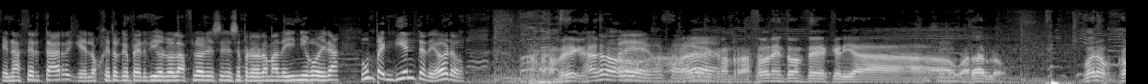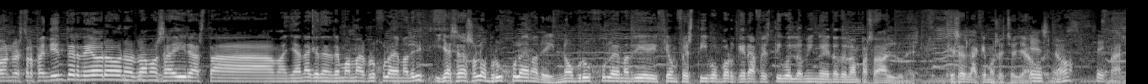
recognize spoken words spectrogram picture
en acertar que el objeto que perdió Lola Flores en ese programa de Íñigo era un pendiente de oro. Hombre, claro. Hombre, por favor. Hombre, con razón entonces quería guardarlo. Bueno, con nuestros pendientes de oro nos vamos a ir hasta mañana que tendremos más Brújula de Madrid y ya será solo Brújula de Madrid, no Brújula de Madrid edición festivo porque era festivo el domingo y entonces lo han pasado al lunes, que esa es la que hemos hecho ya Eso hoy, ¿no? es, sí. Vale,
